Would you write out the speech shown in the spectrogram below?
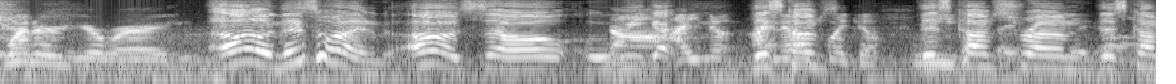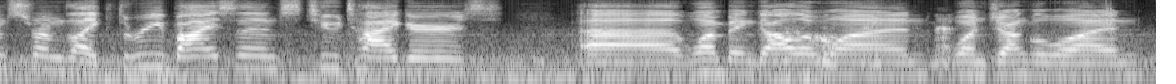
sweater you're wearing? Oh, this one. Oh, so we got. I know- this I know comes. like a this comes from. This comes from like three bisons, two tigers, uh, one Bengala Oh, one, one jungle one.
